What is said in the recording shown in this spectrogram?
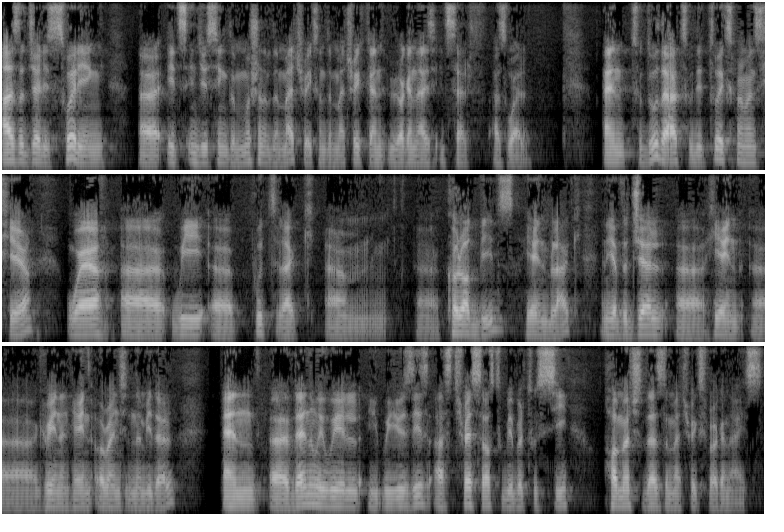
as the gel is swelling, it's inducing the motion of the matrix, and the matrix can reorganize itself as well. And to do that, we did two experiments here where uh, we uh, put like um, uh, colored beads here in black, and you have the gel here in green and here in orange in the middle. And then we will we use these as stressors to be able to see how much does the matrix organize.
